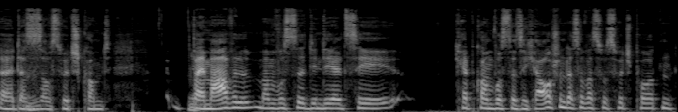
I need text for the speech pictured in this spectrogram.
äh, dass mhm. es auf Switch kommt. Ja. Bei Marvel, man wusste den DLC Capcom wusste sicher auch schon, dass sie was für Switch porten.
